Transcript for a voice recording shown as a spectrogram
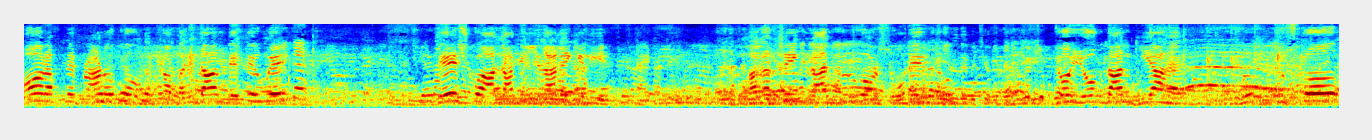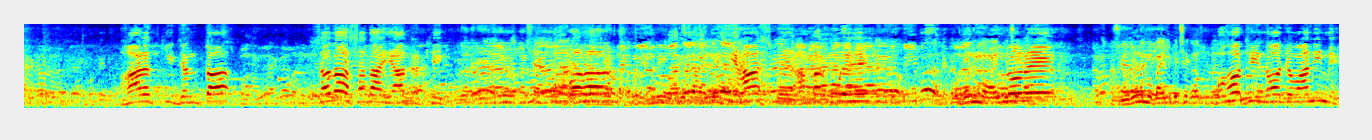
और अपने प्राणों को का बलिदान देते हुए देश को आज़ादी दिलाने के लिए भगत सिंह, राजगुरु और सुखदेव जो योगदान किया है उसको भारत की जनता सदा सदा याद रखेगी। वह इतिहास में अमर हुए हैं। उन्होंने बहुत ही नौजवानी में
